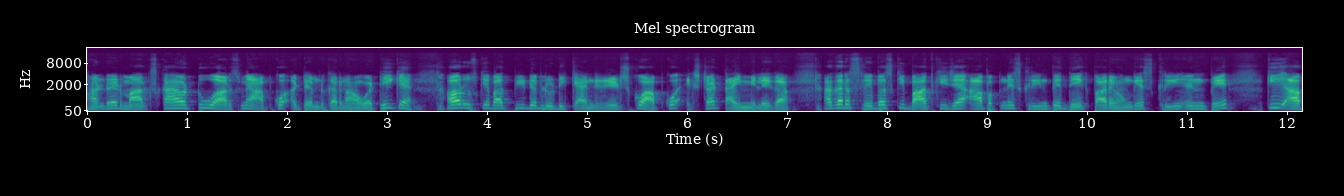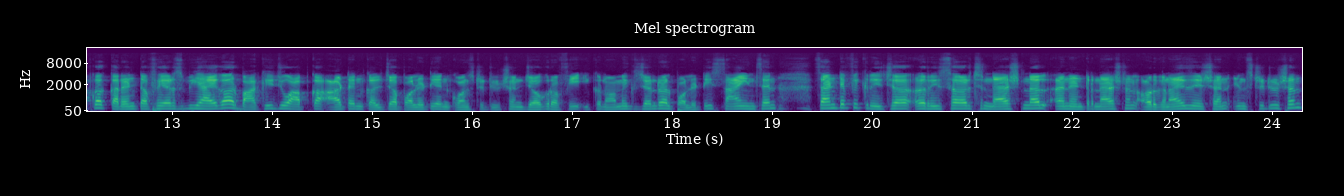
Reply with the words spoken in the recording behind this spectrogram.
हंड्रेड मार्क्स का है और टू आवर्स में आपको अटेम्प्ट करना होगा, ठीक है? और उसके बाद पीडब्ल्यूडी कैंडिडेट्स को आपको एक्स्ट्रा टाइम मिलेगा। अगर सिलेबस की बात की जाए, आप अपने स्क्रीन पे देख पा रहे होंगे स्क्रीन पे कि आपका करंट अफेयर्स भी आएगा और बाकी जो आपका art and culture polity and constitution geography economics general polity science and scientific research national and international organisation institution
